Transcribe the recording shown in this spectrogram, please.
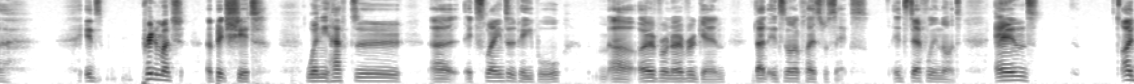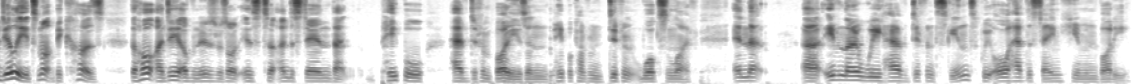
Uh, it's pretty much a bit shit when you have to uh, explain to people uh, over and over again that it's not a place for sex. It's definitely not. And ideally, it's not because the whole idea of a nudist resort is to understand that people have different bodies and people come from different walks in life, and that uh, even though we have different skins, we all have the same human body,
